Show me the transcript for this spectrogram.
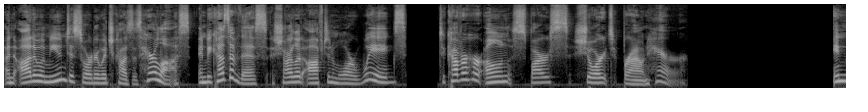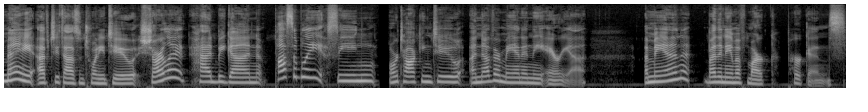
an autoimmune disorder which causes hair loss, and because of this, Charlotte often wore wigs to cover her own sparse, short brown hair. In May of 2022, Charlotte had begun possibly seeing or talking to another man in the area, a man by the name of Mark Perkins.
